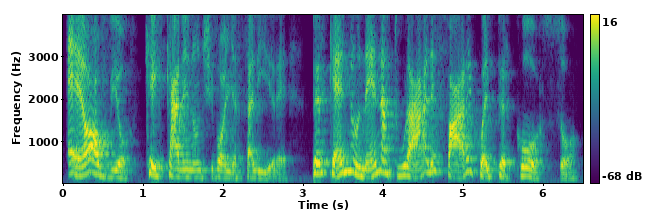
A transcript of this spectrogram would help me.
È ovvio che il cane non ci voglia salire, perché non è naturale fare quel percorso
